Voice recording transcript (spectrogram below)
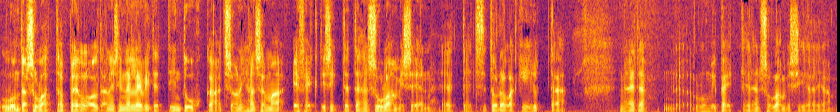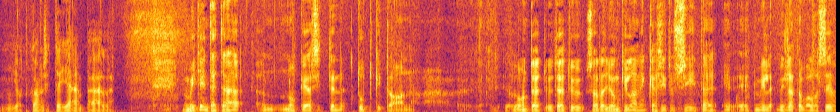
lunta sulattaa pelloilta, niin sinne levitettiin tuhkaa. Että se on ihan sama efekti sitten tähän sulamiseen, että, että se todella kiihdyttää näitä lumipeitteiden sulamisia, ja, jotka on sitten jään päällä. No miten tätä nokea sitten tutkitaan? On täytyy, täytyy saada jonkinlainen käsitys siitä, että millä, millä tavalla se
